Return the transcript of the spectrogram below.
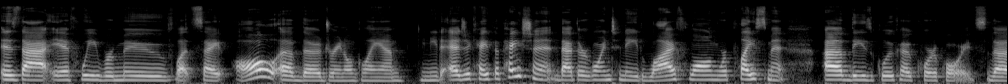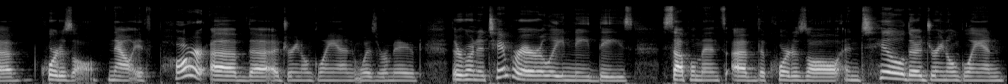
is that if we remove, let's say, all of the adrenal gland, you need to educate the patient that they're going to need lifelong replacement of these glucocorticoids, the cortisol. Now, if part of the adrenal gland was removed, they're going to temporarily need these supplements of the cortisol until the adrenal gland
